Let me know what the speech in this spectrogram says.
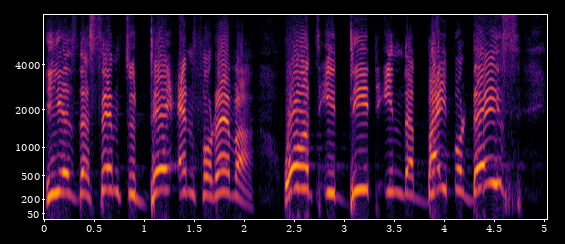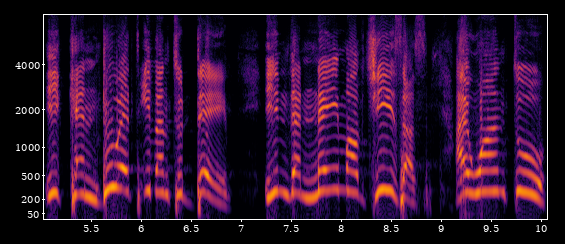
He is the same today and forever. What he did in the Bible days, he can do it even today. In the name of Jesus, I want to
